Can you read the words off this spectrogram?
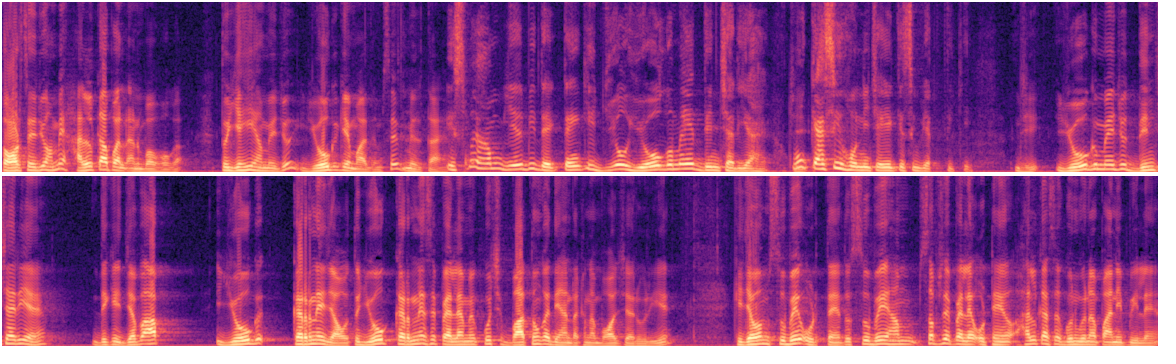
तौर से जो हमें हल्कापन अनुभव होगा। तो यही हमें जो योग के माध्यम से मिलता है। इसमें हम ये भी देखते हैं कि जो योग में दिनचर्या है वो कैसी होनी चाहिए किसी व्यक्ति की? जी योग में जो दिनचर्या है देखिए जब आप योग करने जाओ तो योग करने से पहले हमें कुछ बातों का ध्यान रखना बहुत ज़रूरी है कि जब हम सुबह उठते हैं तो सुबह हम सबसे पहले उठें हल्का सा गुनगुना पानी पी लें।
